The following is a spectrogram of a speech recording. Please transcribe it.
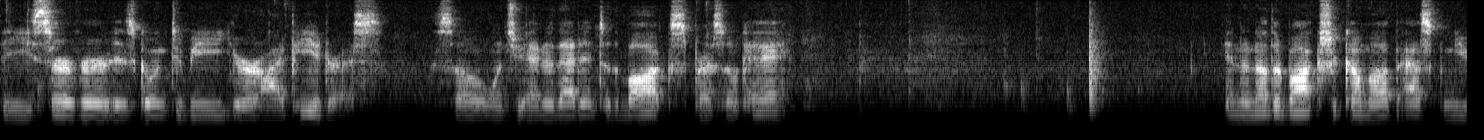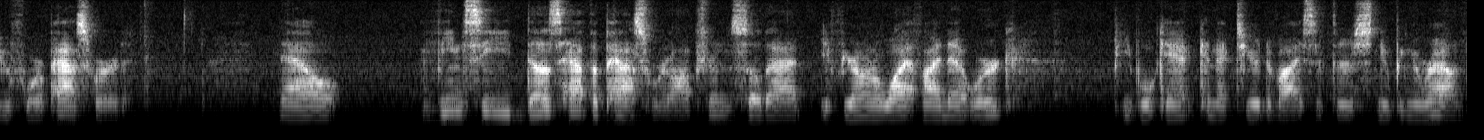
The server is going to be your IP address. So once you enter that into the box, press OK. And another box should come up asking you for a password. Now, VNC does have a password option so that if you're on a Wi-Fi network, people can't connect to your device if they're snooping around.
